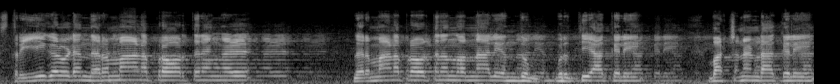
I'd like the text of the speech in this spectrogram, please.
സ്ത്രീകളുടെ നിർമ്മാണ പ്രവർത്തനങ്ങൾ നിർമ്മാണ പ്രവർത്തനം എന്ന് പറഞ്ഞാൽ എന്തും? വൃത്തിയാക്കൽ ഭക്ഷണം ഉണ്ടാക്കൽ.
